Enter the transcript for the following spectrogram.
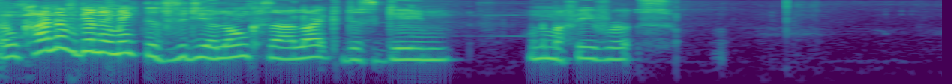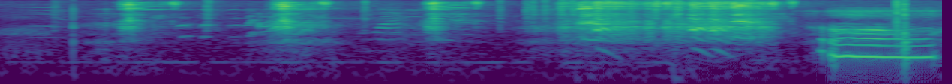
I'm kind of going to make this video long because I like this game. One of my favorites. Oh.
